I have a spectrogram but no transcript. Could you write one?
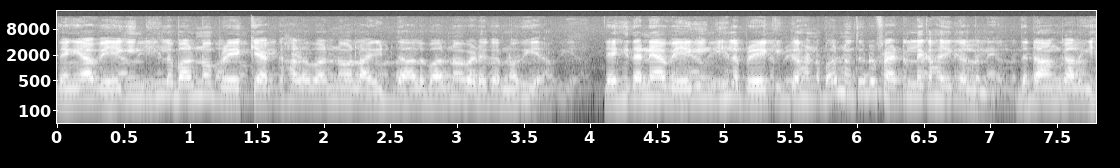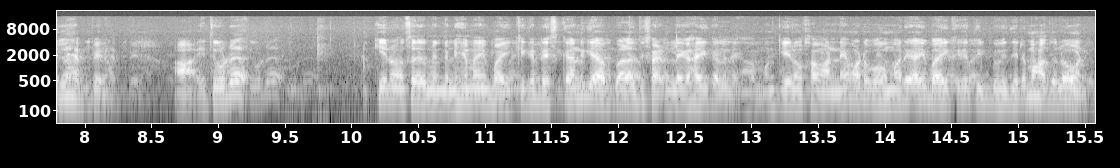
දැන් එයා වේගෙන් ගිහිල්ලා බලනවා බ්‍රේක් එකක් ගහලා බලනවා ලයිට් දාලා බලනවා වැඩ කරනවද කියලා. දැන් හිතන්නේ එයා වේගෙන් ගිහිල්ලා බ්‍රේක් එක ගහන්න බලනවා. ඒකට ෆ්‍රැටල් එක හයි කරලා නැහැ. දඩාන් ගාලා ගිහිල්ලා හැප්පෙනවා. ආ ඒකට කියනවා සර් මෙන්න මෙහෙමයි බයික් එක ටෙස්ට් කරන්න ගියා බලද්දි ෆැටල් එක හයි කරලා නැහැ. මම කියනවා කවන්නේ මට කොහොම හරි ආයි බයික් එක තිබ්බ විදිහටම හදලා ඕනේ.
